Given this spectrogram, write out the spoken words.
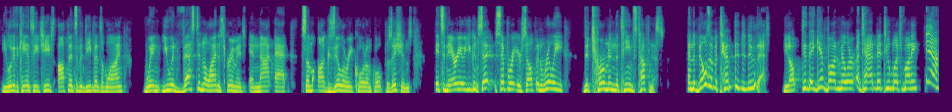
You look at the Kansas City Chiefs, offensive and defensive line. When you invest in the line of scrimmage and not at some auxiliary quote unquote positions, it's an area you can se- separate yourself and really determine the team's toughness. And the Bills have attempted to do that. You know, did they give Von Miller a tad bit too much money? Yeah,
